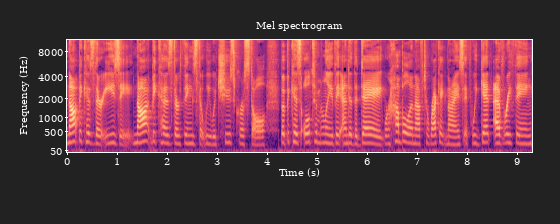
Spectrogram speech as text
not because they're easy, not because they're things that we would choose, Crystal, but because ultimately, at the end of the day, we're humble enough to recognize if we get everything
